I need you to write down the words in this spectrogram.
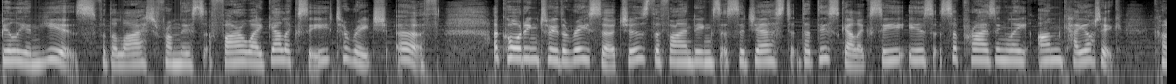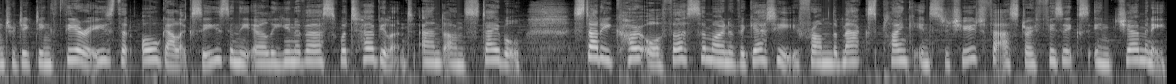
billion years for the light from this faraway galaxy to reach Earth. According to the researchers, the findings suggest that this galaxy is surprisingly unchaotic, contradicting theories that all galaxies in the early universe were turbulent and unstable. Study co author Simona Vegetti from the Max Planck Institute for Astrophysics in Germany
